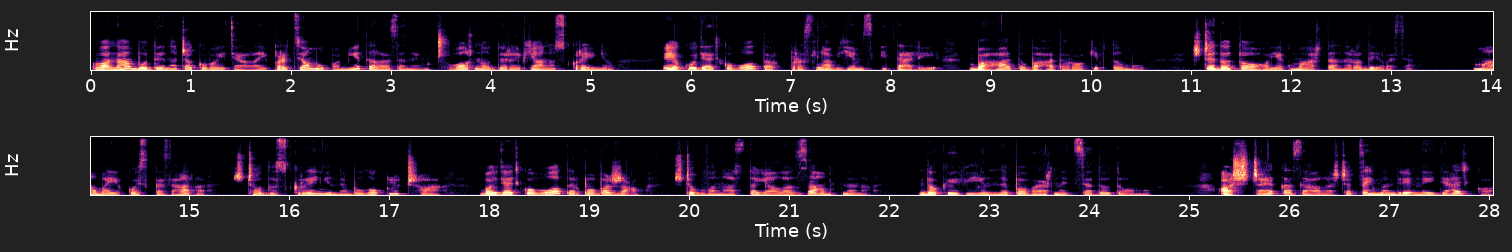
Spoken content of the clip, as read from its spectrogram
Вона будиночок витягла і при цьому помітила за ним чорну дерев'яну скриню, яку дядько Волтер прислав їм з Італії багато-багато років тому, ще до того, як Марта народилася. Мама якось казала, що до скрині не було ключа, бо дядько Волтер побажав, щоб вона стояла замкнена доки він не повернеться додому. А ще казала, що цей мандрівний дядько,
